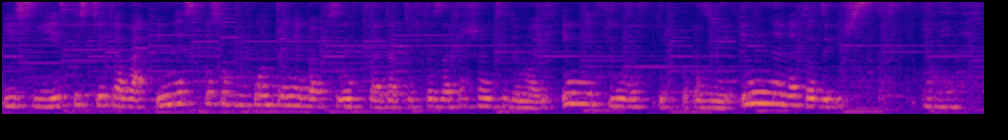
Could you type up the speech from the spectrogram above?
Jeśli jesteś ciekawa innych sposobów łączenia babcinych kwadratów, to zapraszam Cię do moich innych filmów, w których pokazuję inne metody i wszystko jest inne.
